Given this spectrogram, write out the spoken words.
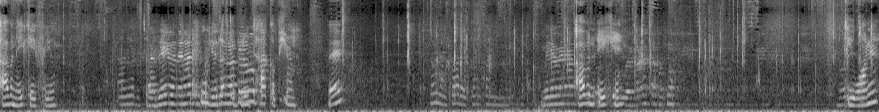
I have an AK for you. I only have a two. Las reglas de nadie. Ooh, you left va a a blue peor? tack up here. ¿Eh? Oh my god, I can't find it. I have an AK. Do you want it?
